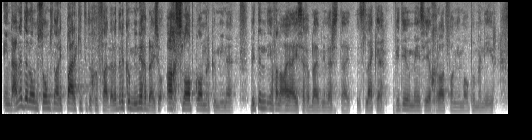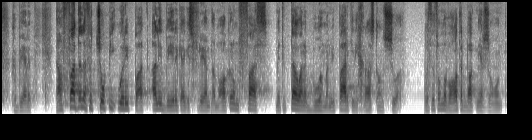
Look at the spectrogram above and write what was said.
En dan het hulle hom soms na die parkie toe, toe gevat. Hulle het in 'n komune gebly, so ag slaapkamer komune. Weet in een van daai huise gebly op universiteit. Dis lekker. Weet jy hoe mense jou graad vang hier maar op 'n manier gebeur het. Dan vat hulle vir Choppy oor die pad. Al die bure kyk is vreemd. Dan maak hulle hom vas met 'n tou aan 'n boom in die parkie. Die gras staan so. Hulle sit vir 'n waterbak neer so hond.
